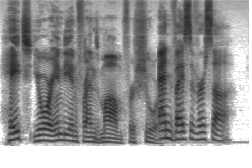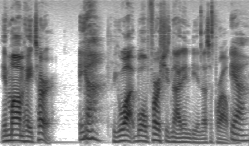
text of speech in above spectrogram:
hates your Indian friend's mom for sure, and vice versa. And mom hates her. Yeah, Like, what? Well, first she's not Indian. That's a problem. yeah.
